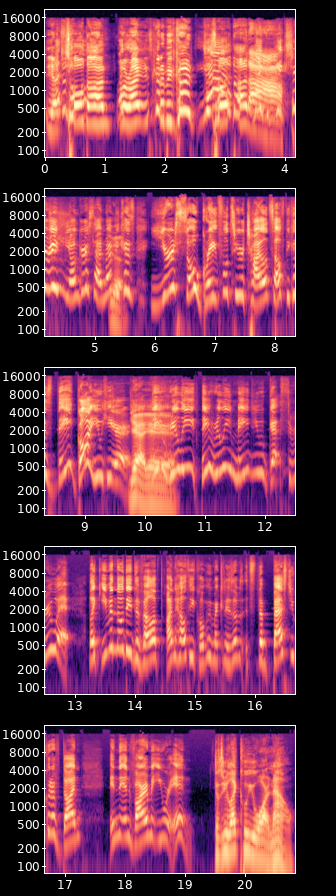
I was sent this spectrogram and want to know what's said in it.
Yeah, That's just hold on. like- All right, it's gonna be good. Yeah, Just hold on. Ah. Like picturing younger Sandman Yeah. because you're so grateful to your child self because they got you here. Yeah, yeah, They yeah, yeah. really, they really made you get through it. Like even though they developed unhealthy coping mechanisms, it's the best you could have done in the environment you were in. Because you like who you are now.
